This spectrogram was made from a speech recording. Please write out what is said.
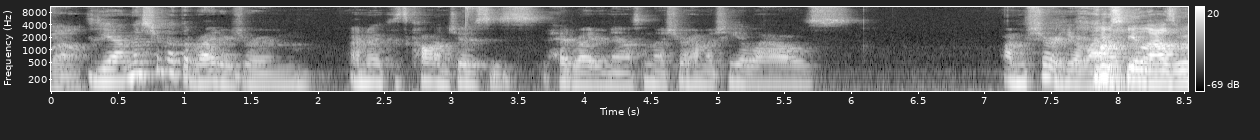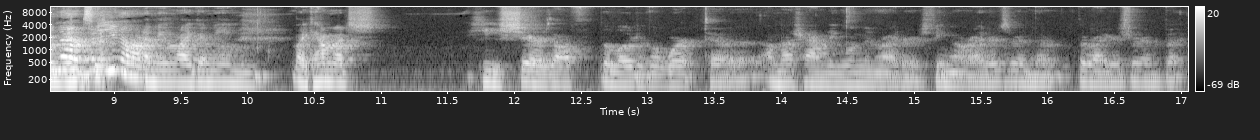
Well, yeah, I'm not sure about the writers' room. I know because Colin Jost is head writer now, so I'm not sure how much he allows. I'm sure he allows. he allows women No, but you know what I mean. Like, I mean, like how much he shares off the load of the work to. I'm not sure how many women writers, female writers, are in the, the writers' room, but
